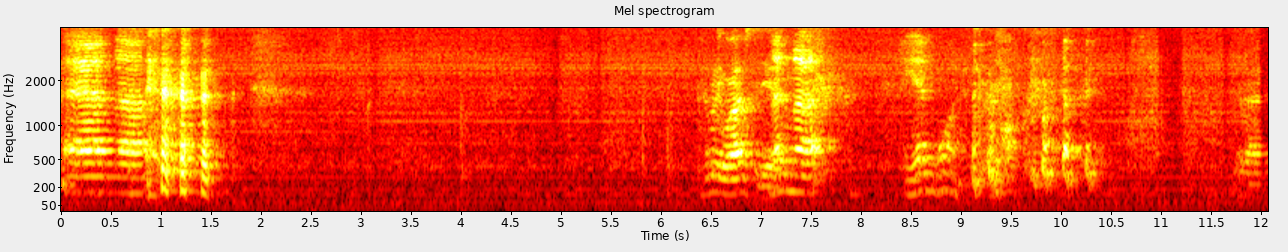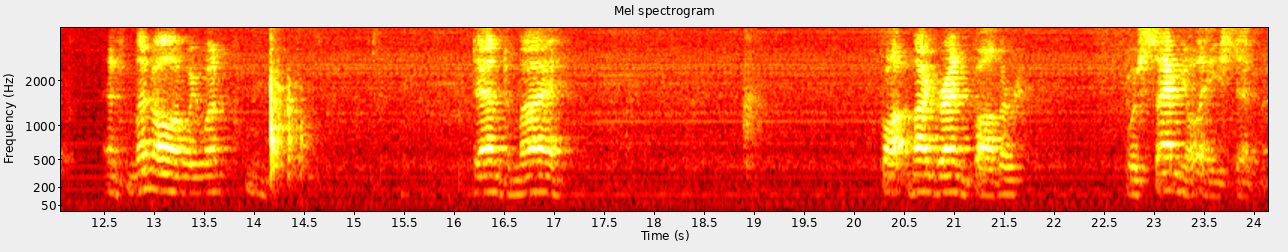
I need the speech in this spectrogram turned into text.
And, uh, How many wives did he have? then, uh, he had one. And from then on, we went down to my my grandfather was Samuel A. Stedman.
